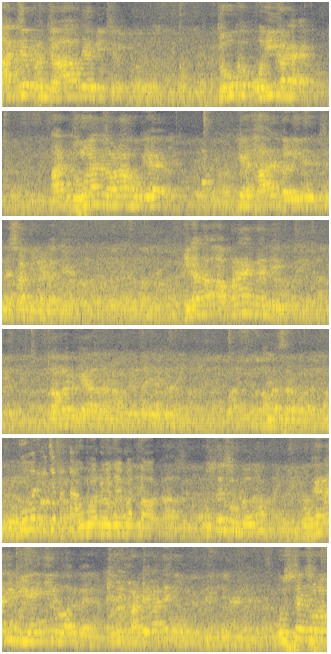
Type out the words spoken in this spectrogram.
ਅੱਜ ਪੰਜਾਬ ਦੇ ਵਿੱਚ ਦੁੱਖ ਉਹੀ ਖੜਾ ਹੈ। ਆ ਦੂਣਾ ਚੌਣਾ ਹੋ ਗਿਆ ਕਿ ਹਰ ਗਲੀ ਦੇ ਵਿੱਚ ਨਸ਼ਾ ਵਿਕਣ ਲੱਗ ਗਿਆ ਇਹਨਾਂ ਦਾ ਆਪਣਾ ਐਮਐਲਏ ਕਮਰ ਕੇ ਦਾ ਨਾਮ। ਅੰਮ੍ਰਿਤਸਰ ਵਾਲਾ। ਕੁਮਰ ਵਿਜੇ ਪ੍ਰਤਾਪ। ਕੁਮਾਰ ਵਿਜੇ ਪ੍ਰਤਾਪ। ਉਸਤੇ ਸੁਣ ਲਓ ਨਾ। ਉਹ ਕਹਿੰਦਾ ਜੀ ਡੀਆਈਜੀ ਰਿਵਾਲਵ ਹੈ ਉਹਨੂੰ ਫੜਦੇ ਕਾਤੇ ਨਹੀਂ? ਉਸਤੇ ਸੁਣੋ।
